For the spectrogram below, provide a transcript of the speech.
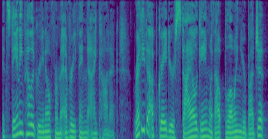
det är Danny Pellegrino från Everything Iconic. Ready to upgrade your style game without blowing your budget?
